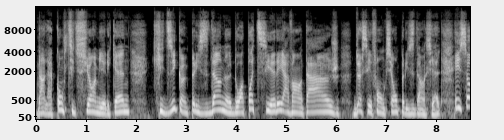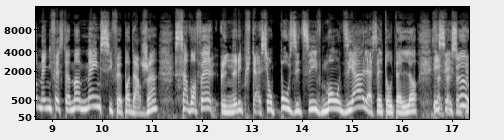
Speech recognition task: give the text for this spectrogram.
dans la Constitution américaine qui dit qu'un président ne doit pas tirer avantage de ses fonctions présidentielles. Et ça, manifestement, même s'il fait pas d'argent, ça va faire une réputation positive mondiale à cet hôtel-là. Et c'est sûr.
